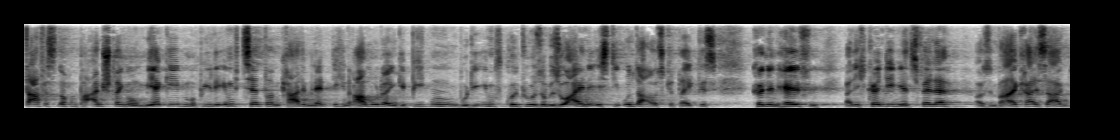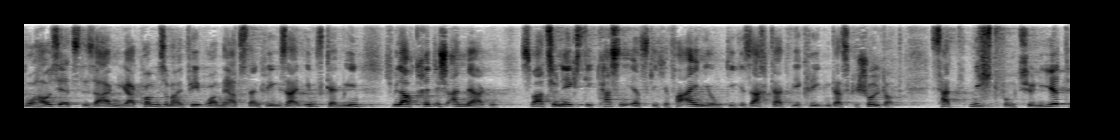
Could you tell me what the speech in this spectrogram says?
darf es noch ein paar Anstrengungen mehr geben. Mobile Impfzentren, gerade im ländlichen Raum oder in Gebieten, wo die Impfkultur sowieso eine ist, die unterausgeprägt ist, können helfen. Weil ich könnte Ihnen jetzt Fälle aus dem Wahlkreis sagen, wo Hausärzte sagen, ja, kommen Sie mal im Februar, März, dann kriegen Sie einen Impftermin. Ich will auch kritisch anmerken, es war zunächst die Kassenärztliche Vereinigung, die gesagt hat, wir kriegen das geschultert. Es hat nicht funktioniert,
